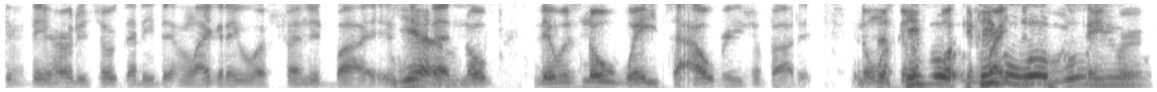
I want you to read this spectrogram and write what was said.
if they heard a joke that they didn't like or they were offended by. it. It's Yeah. just that no, there was no way to outrage about it. No one's gonna people fucking people write will the boo newspaper. you.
